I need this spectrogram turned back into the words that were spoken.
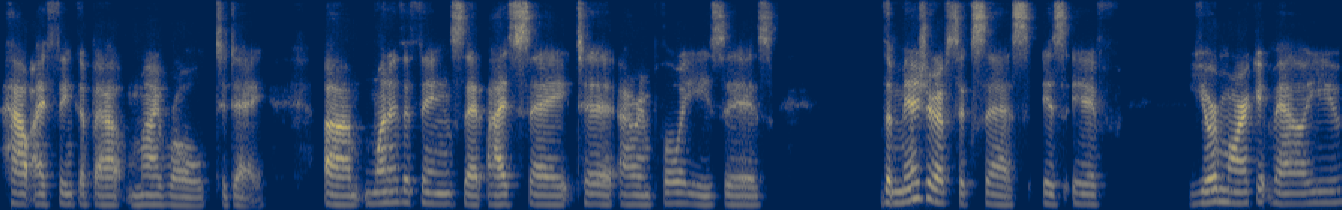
how I think about my role today. Um, one of the things that I say to our employees is the measure of success is if your market value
